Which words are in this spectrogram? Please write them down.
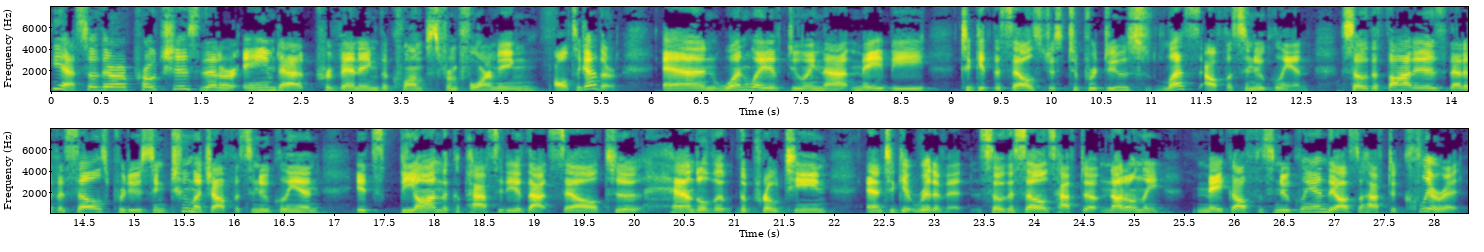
Yeah, so there are approaches that are aimed at preventing the clumps from forming altogether. And one way of doing that may be to get the cells just to produce less alpha synuclein. So the thought is that if a cell's producing too much alpha synuclein, it's beyond the capacity of that cell to handle the, the protein and to get rid of it. So the cells have to not only make alpha synuclein, they also have to clear it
